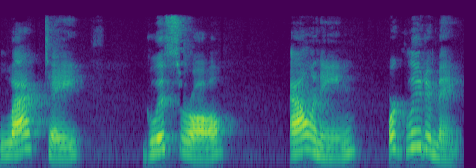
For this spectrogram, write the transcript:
lactate, glycerol, alanine, or glutamate.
